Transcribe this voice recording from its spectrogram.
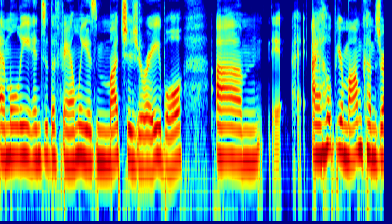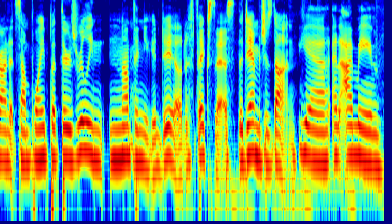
Emily into the family as much as you're able. Um, I- I hope your mom comes around at some point, but there's really nothing you can do to fix this. The damage is done. Yeah, and I mean,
